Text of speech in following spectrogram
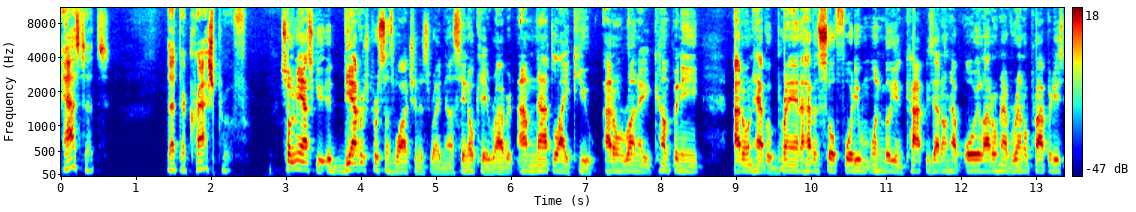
assets that they're crash proof. So let me ask you: uh, the average person's watching this right now, saying, "Okay, Robert, I'm not like you. I don't run a company. I don't have a brand. I haven't sold 41 million copies. I don't have oil. I don't have rental properties.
